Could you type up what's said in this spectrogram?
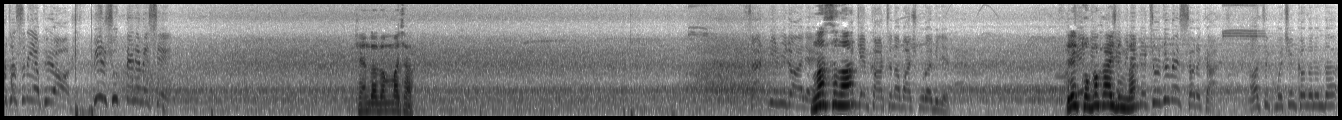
ortasını yapıyor. Bir şut denemesi. Kendi adamıma çarp. Sert bir müdahale. Nasıl lan? Hakem kartına başvurabilir. Direkt topa kaydım ben. Götürdü ve sarı kart. Artık maçın kalanında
